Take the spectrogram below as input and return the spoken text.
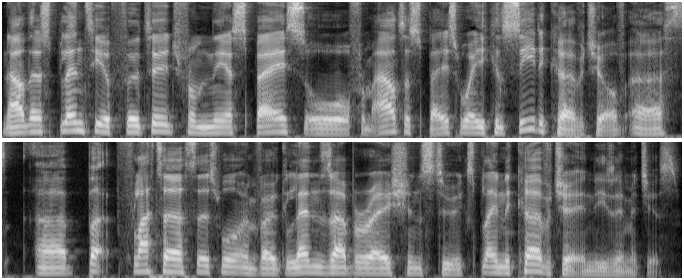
Now there's plenty of footage from near space or from outer space where you can see the curvature of Earth, uh, but flat earthers will invoke lens aberrations to explain the curvature in these images.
